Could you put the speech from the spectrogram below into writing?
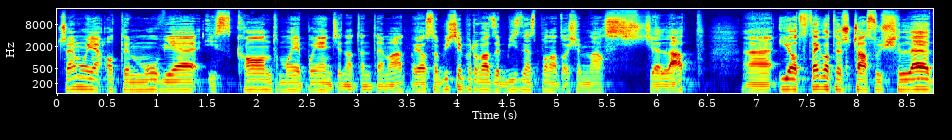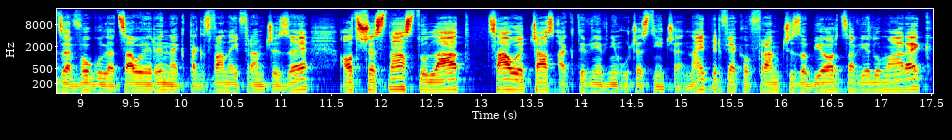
czemu ja o tym mówię i skąd moje pojęcie na ten temat. Bo ja osobiście prowadzę biznes ponad 18 lat. E, I od tego też czasu śledzę w ogóle cały rynek tak zwanej franczyzy. Od 16 lat cały czas aktywnie w nim uczestniczę. Najpierw jako franczyzobiorca wielu marek,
